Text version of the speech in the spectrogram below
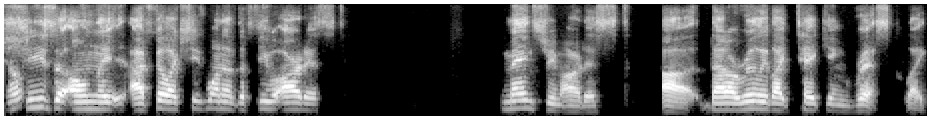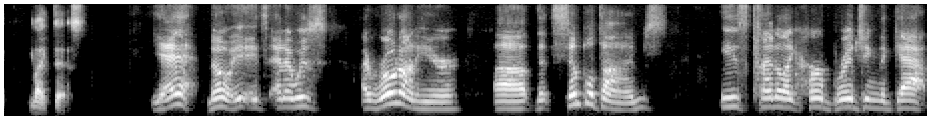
Yep. she's the only i feel like she's one of the few artists mainstream artists uh that are really like taking risk like like this Yeah, no, it, it's and I was I wrote on here uh, that Simple Times is kind of like her bridging the gap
